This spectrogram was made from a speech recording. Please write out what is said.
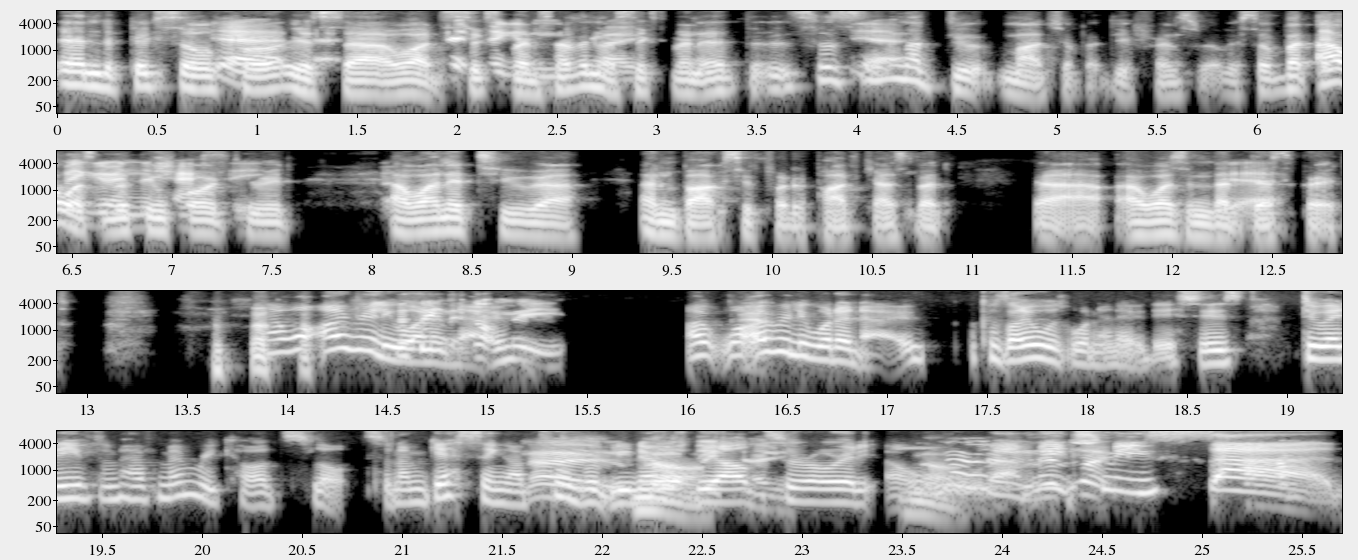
and the pixel yeah, pro is uh, what 6.7 or 6.8 so it's yeah. not too much of a difference really so but i was looking forward to it i wanted to uh, unbox it for the podcast but uh, i wasn't that yeah. desperate now what i really want to know I, what I really want to know because I always want to know this, is do any of them have memory card slots? And I'm guessing I No, probably know No. what the they don't. answer already. Oh, No. that No, makes look, me sad.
